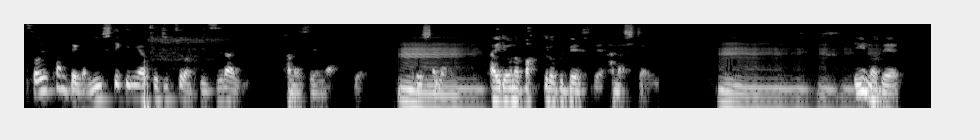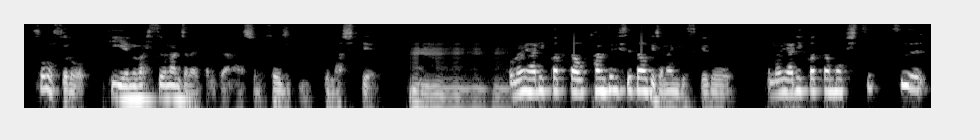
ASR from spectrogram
そういう観点が民主的にやると実は出づらい可能性があって、どうしても大量のバックログベースで話しちゃう。っていうので、そろそろ PM が必要なんじゃないかみたいな話も正直出まして、このやり方を完全に捨てたわけじゃないんですけど、このやり方もしつつ、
